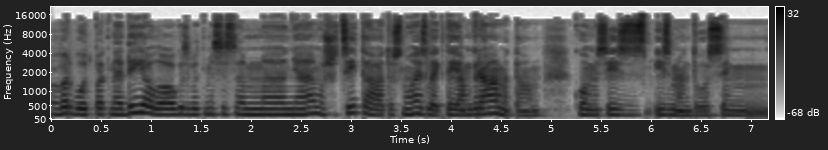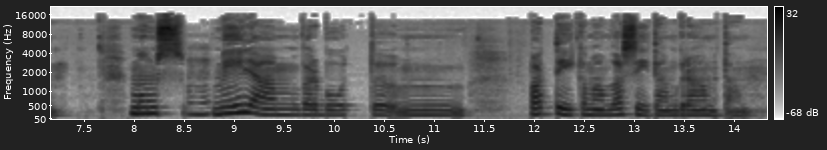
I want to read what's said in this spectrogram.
varbūt pat ne dialogus, bet mēs esam ņēmuši citātus no aizliegtajām grāmatām, ko mēs iz, izmantosim mums mm -hmm. mīļām, varbūt um, patīkamām lasītām grāmatām.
